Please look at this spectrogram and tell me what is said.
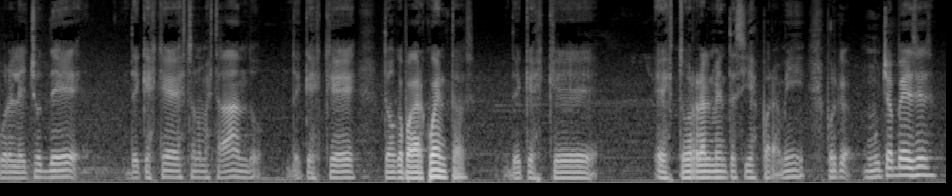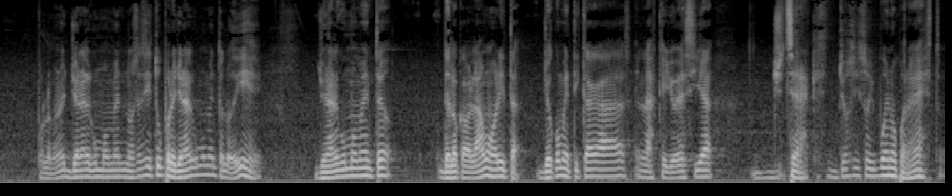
por el hecho de, de que es que esto no me está dando, de que es que tengo que pagar cuentas, de que es que esto realmente sí es para mí. Porque muchas veces, por lo menos yo en algún momento, no sé si tú, pero yo en algún momento lo dije. yo en algún momento, de lo que hablábamos ahorita, yo cometí cagadas en las que yo decía, ¿será que yo sí soy bueno para esto?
